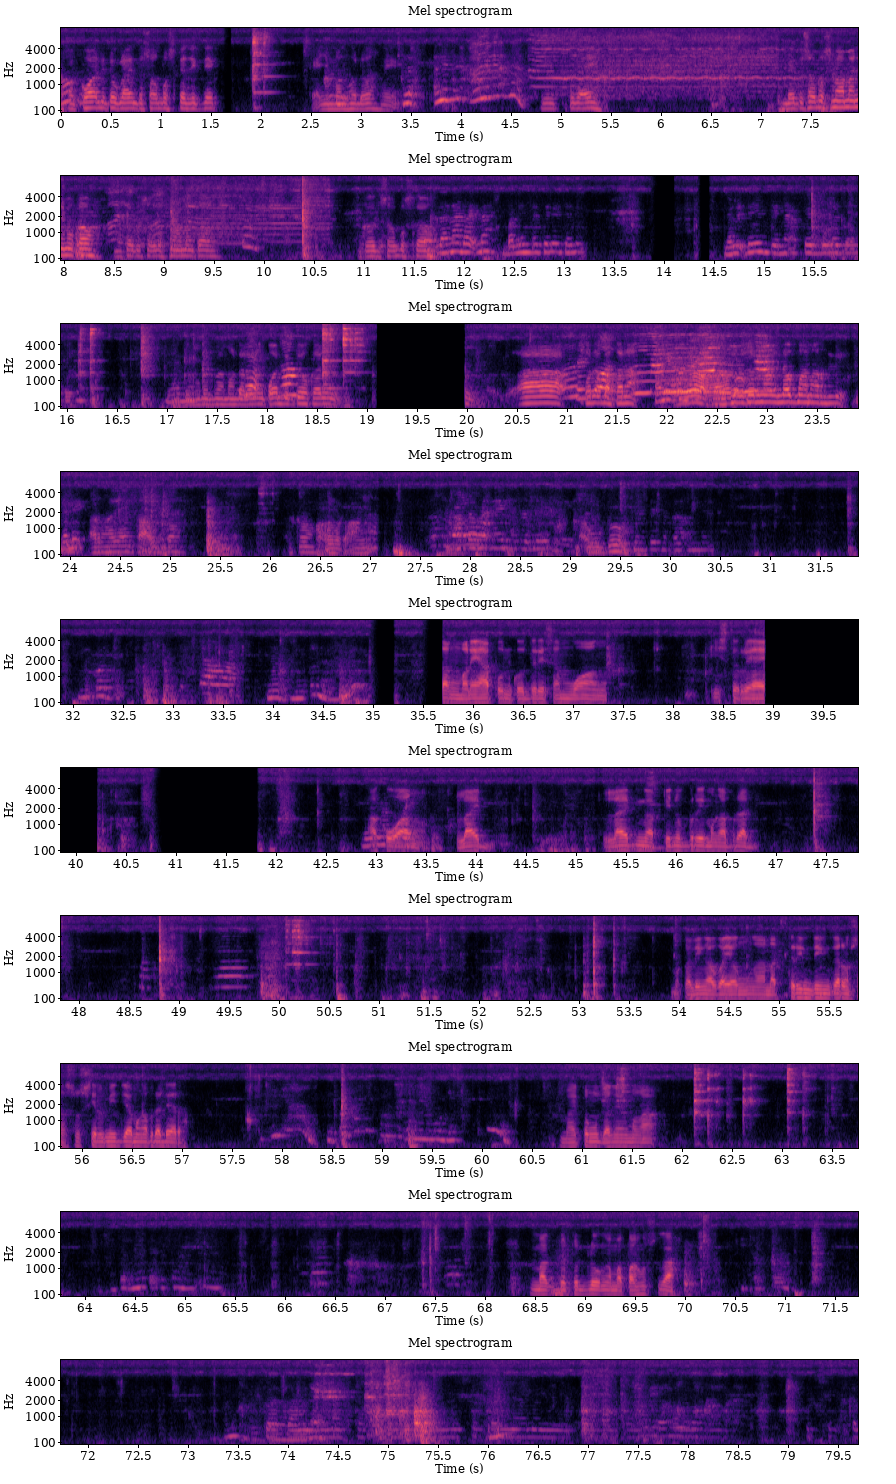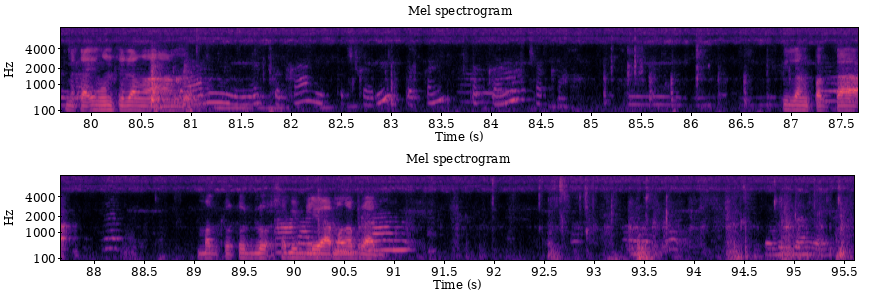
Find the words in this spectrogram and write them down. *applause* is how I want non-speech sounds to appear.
Pagkuha dito lain to sa ubos ka dik dik. Kaya yung manghod oh. Ayun na, ayun na. dito dai. Dito sa ubos mama ni mo ka. Dito sa ubos mama ka. Dito sa ubos ka. Wala na, dahil na. Baling na dali, dali. Dali na yun, pinakapay bulan dali. Yan. Tingnan mo mang dalawang kuan dito karon. Ah, kuda ba kana? Dali. Sunod sunod na nog mama dili. Dali. Araya ang kaon to. Ikaw, ano ka ana? Nakatawa na yun, dali. Kaon to. Siyempre, nag-aon na. Nukod. Nukod, nukod na. Ang manihapon ko diri sa muang istorya ako ang live live nga pinubre mga brad makalingaw kayong mga na-trending karon sa social media mga brother. May tungod ano yung mga magtutudlo nga mapanghusga nakaingon sila nga ang ilang pagka magtutudlo sa Biblia mga brad.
